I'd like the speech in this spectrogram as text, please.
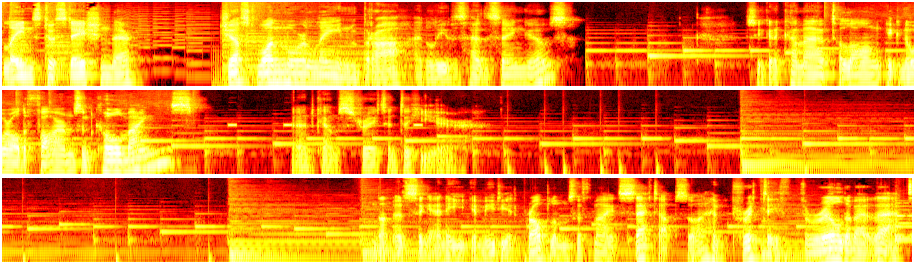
lanes to a station there. Just one more lane, brah, I believe is how the saying goes. So you're going to come out along, ignore all the farms and coal mines, and come straight into here. Not noticing any immediate problems with my setup, so I am pretty thrilled about that.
